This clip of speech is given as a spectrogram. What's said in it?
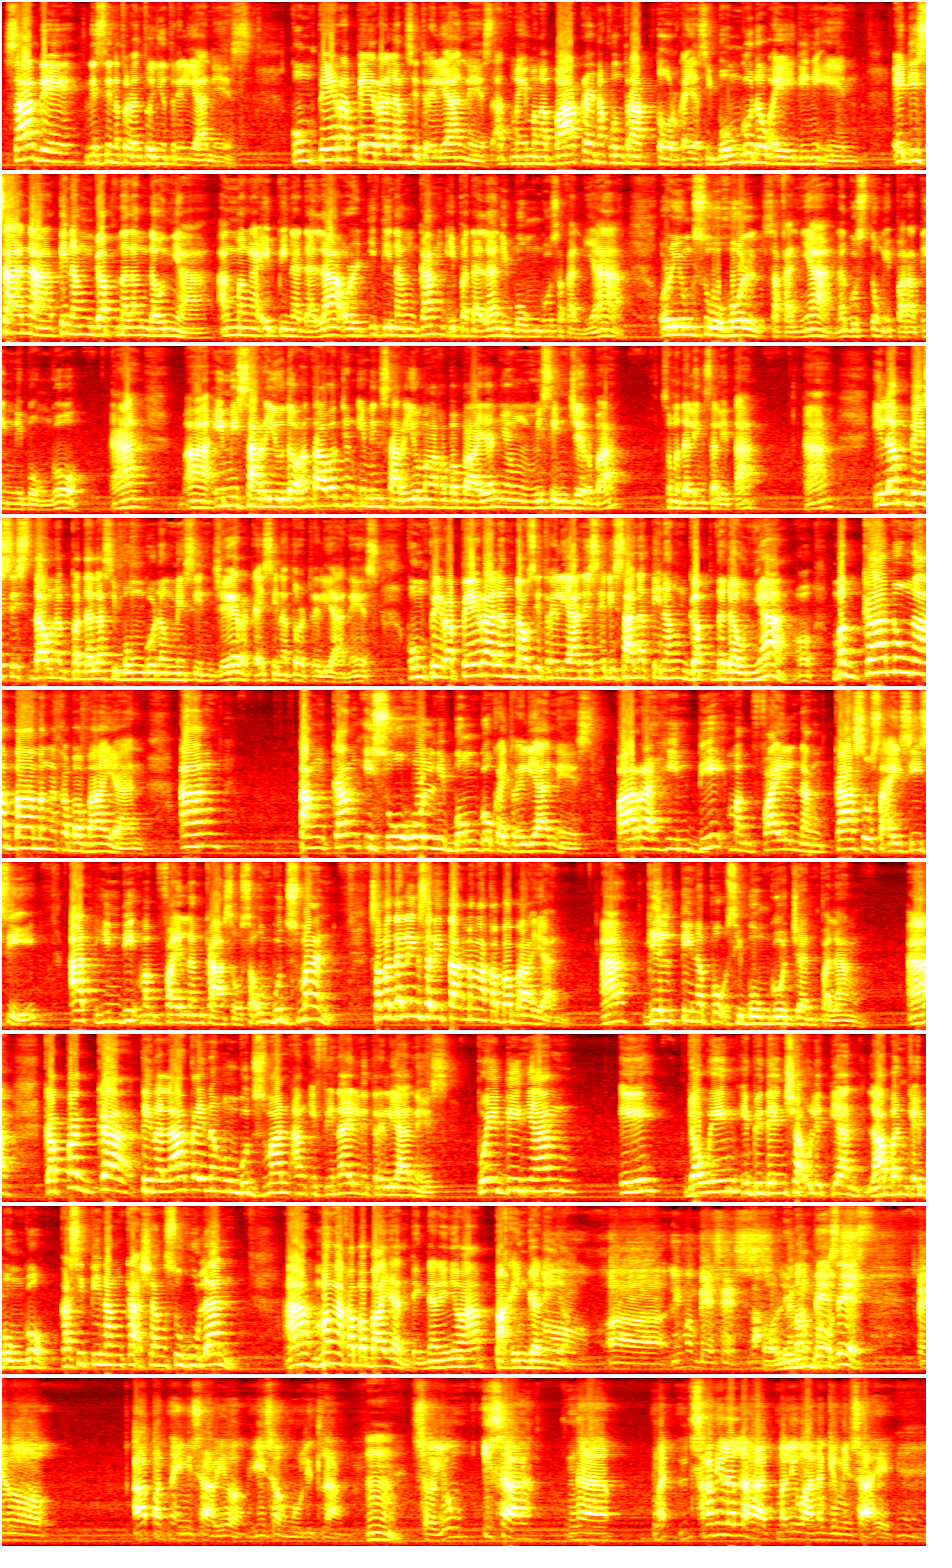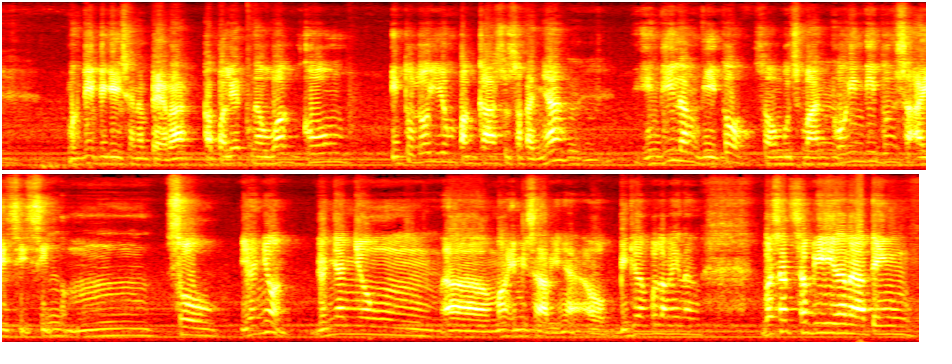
Sabi ni Senator Antonio Trillanes, kung pera-pera lang si Trillanes at may mga backer na kontraktor kaya si Bongo daw ay idiniin, eh di sana tinanggap na lang daw niya ang mga ipinadala or itinangkang ipadala ni Bongo sa kanya or yung suhol sa kanya na gustong iparating ni Bongo. Ha? Ah, emisaryo daw. Ang tawag diyang emisaryo mga kababayan, yung messenger ba? Sa madaling salita. Ha? Ilang beses daw nagpadala si Bongo ng messenger kay Senator Trillanes. Kung pera-pera lang daw si Trillanes, edi sana tinanggap na daw niya. O, magkano nga ba mga kababayan ang tangkang isuhol ni Bongo kay Trillanes para hindi mag-file ng kaso sa ICC at hindi mag-file ng kaso sa ombudsman. Sa madaling salita mga kababayan, ah, guilty na po si Bongo dyan pa lang. Ah, kapag ka tinalakay ng ombudsman ang i-file ni Trillanes, pwede niyang i gawing ebidensya ulit yan laban kay Bongo kasi tinangka siyang suhulan. Ah, mga kababayan, tignan ninyo ha, pakinggan ninyo. ah, limang beses. Oh, limang beses. Pero, apat na emisaryo. Yung isa umulit lang. Mm. So, yung isa na sa kanila lahat, maliwanag yung mensahe. Magbibigay siya ng pera, kapalit na wag kong ituloy yung pagkaso sa kanya, hindi lang dito sa ombudsman, o hindi dun sa ICC. So, yan yon. Ganyan yung ah, mga emisaryo niya. O, bigyan ko lang kayo ng... Basta't sabihin na nating,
